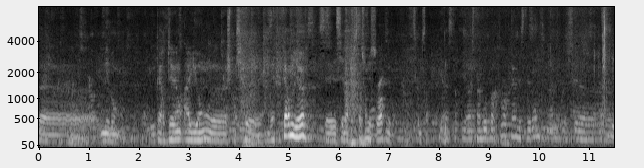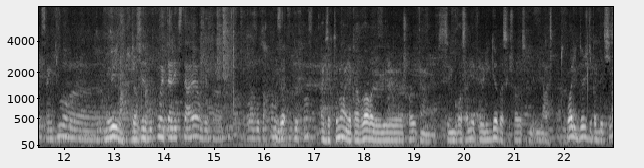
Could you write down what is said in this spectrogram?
Euh, mais bon, on perd 2-1 à Lyon. je pense qu'on va faire mieux. C'est la frustration du soir, mais bon c'est comme ça. Il reste, un beau parcours quand même, Esteban. C'est 5 euh, tours. Euh, oui, tout à fait. Beaucoup été à l'extérieur, vous êtes un, beau parcours dans cette de France. Exactement, il n'y a qu'à voir, le, je crois, enfin, c'est une grosse année pour le Ligue 2 parce que je crois qu'il en reste 3 Ligue 2, je dis pas de bêtises,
